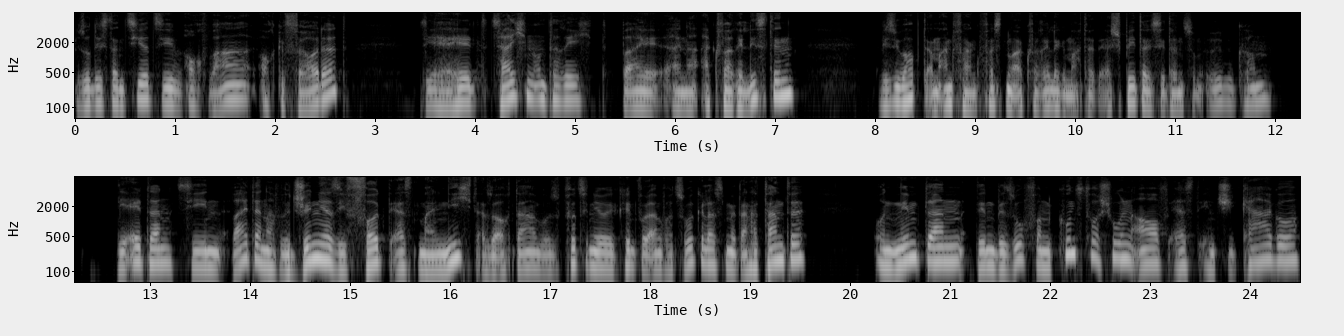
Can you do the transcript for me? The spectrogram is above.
so distanziert sie auch war, auch gefördert. Sie erhält Zeichenunterricht bei einer Aquarellistin, wie sie überhaupt am Anfang fast nur Aquarelle gemacht hat. Erst später ist sie dann zum Öl gekommen. Die Eltern ziehen weiter nach Virginia. Sie folgt erstmal nicht. Also auch da, wo das 14-jährige Kind wurde einfach zurückgelassen mit einer Tante und nimmt dann den Besuch von Kunsthochschulen auf, erst in Chicago,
